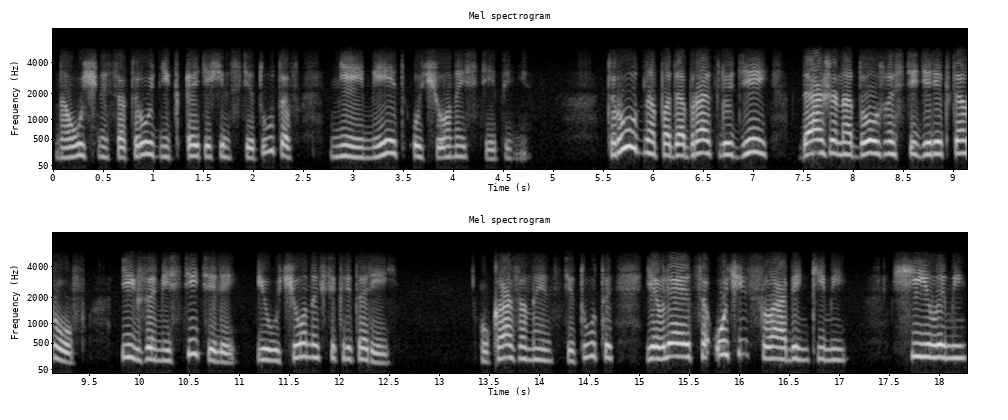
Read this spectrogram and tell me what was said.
научный сотрудник этих институтов не имеет ученой степени. Трудно подобрать людей даже на должности директоров, их заместителей и ученых-секретарей. Указанные институты являются очень слабенькими, хилыми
